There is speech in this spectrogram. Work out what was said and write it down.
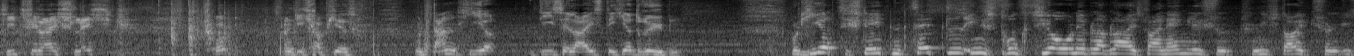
sieht vielleicht schlecht. Und ich habe hier und dann hier diese Leiste hier drüben. Und hier steht ein Zettel, Instruktionen, bla bla, ist zwar in Englisch und nicht Deutsch und ich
